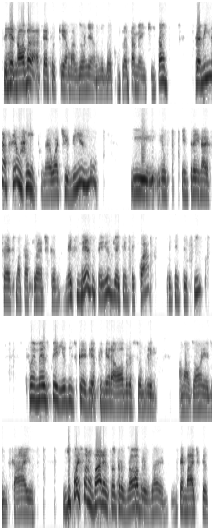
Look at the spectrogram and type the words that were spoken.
se renova até porque a Amazônia mudou completamente. Então, para mim nasceu junto, né? O ativismo e eu entrei na SOS Mata Atlântica nesse mesmo período de 84, 85, foi o mesmo período de escrever a primeira obra sobre Amazônia, de ensaios. E depois foram várias outras obras, né, temáticas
